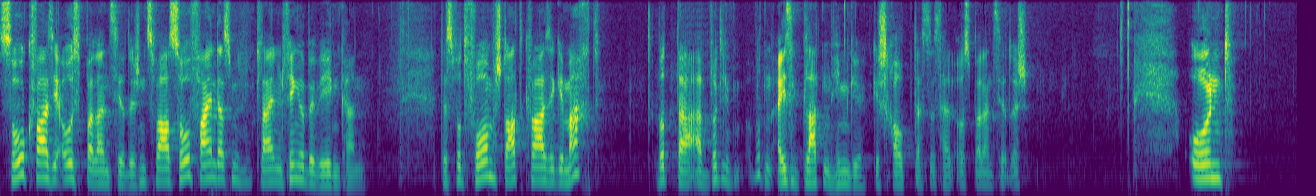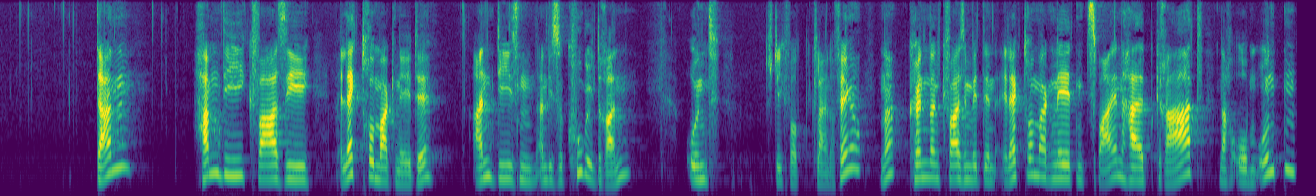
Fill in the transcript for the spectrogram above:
so quasi ausbalanciert ist. Und zwar so fein, dass man mit dem kleinen Finger bewegen kann. Das wird vor dem Start quasi gemacht, wird da wirklich wird Eisenplatten hingeschraubt, dass das halt ausbalanciert ist. Und dann haben die quasi Elektromagnete an, diesen, an dieser Kugel dran und Stichwort kleiner Finger, ne, können dann quasi mit den Elektromagneten zweieinhalb Grad nach oben, unten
